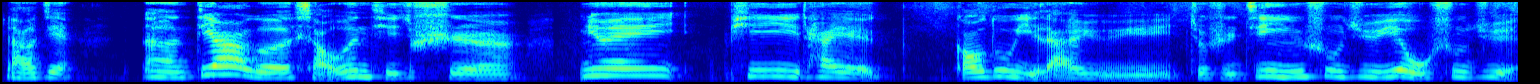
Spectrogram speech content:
了解。嗯，第二个小问题就是，因为 PE 它也高度依赖于就是经营数据、业务数据，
